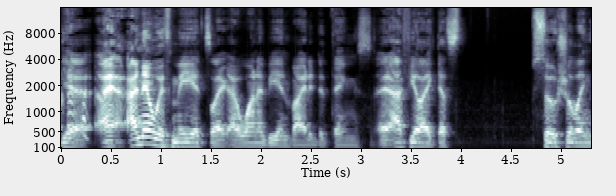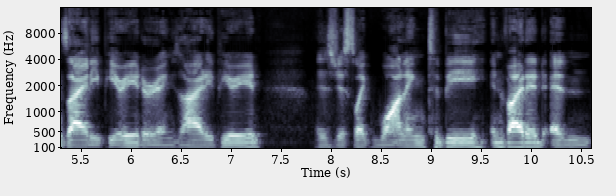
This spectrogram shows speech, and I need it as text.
Yeah. I I know with me it's like I want to be invited to things. I feel like that's social anxiety period or anxiety period is just like wanting to be invited and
